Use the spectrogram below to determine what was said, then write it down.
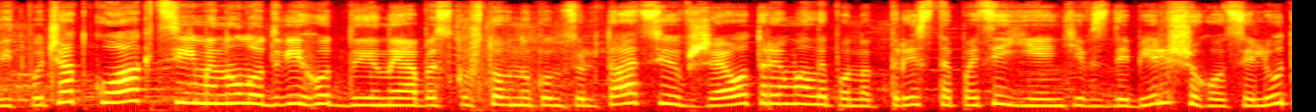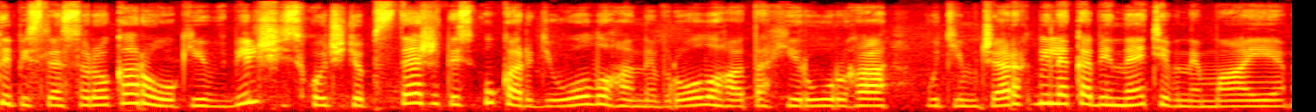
Від початку акції минуло дві години, а безкоштовну консультацію вже отримали понад 300 пацієнтів. Здебільшого це люди після 40 років. Більшість хочуть обстежитись у кардіолога, невролога та хірурга. Утім, черг біля кабінетів немає.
